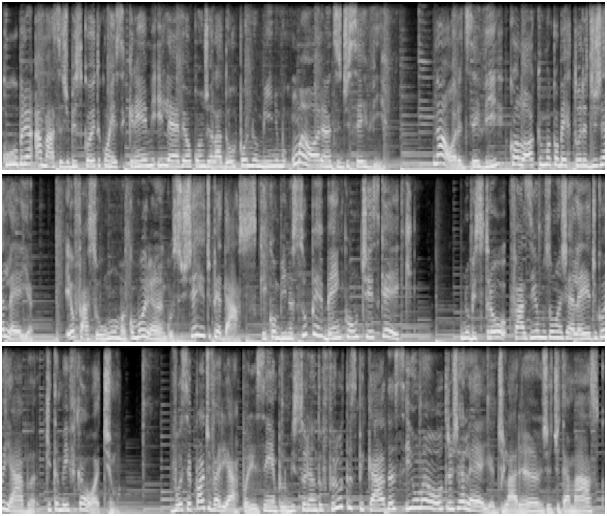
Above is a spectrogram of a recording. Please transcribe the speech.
Cubra a massa de biscoito com esse creme e leve ao congelador por no mínimo uma hora antes de servir. Na hora de servir, coloque uma cobertura de geleia. Eu faço uma com morangos, cheia de pedaços, que combina super bem com o cheesecake. No bistrô, fazíamos uma geleia de goiaba, que também fica ótimo. Você pode variar, por exemplo, misturando frutas picadas e uma outra geleia de laranja, de damasco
